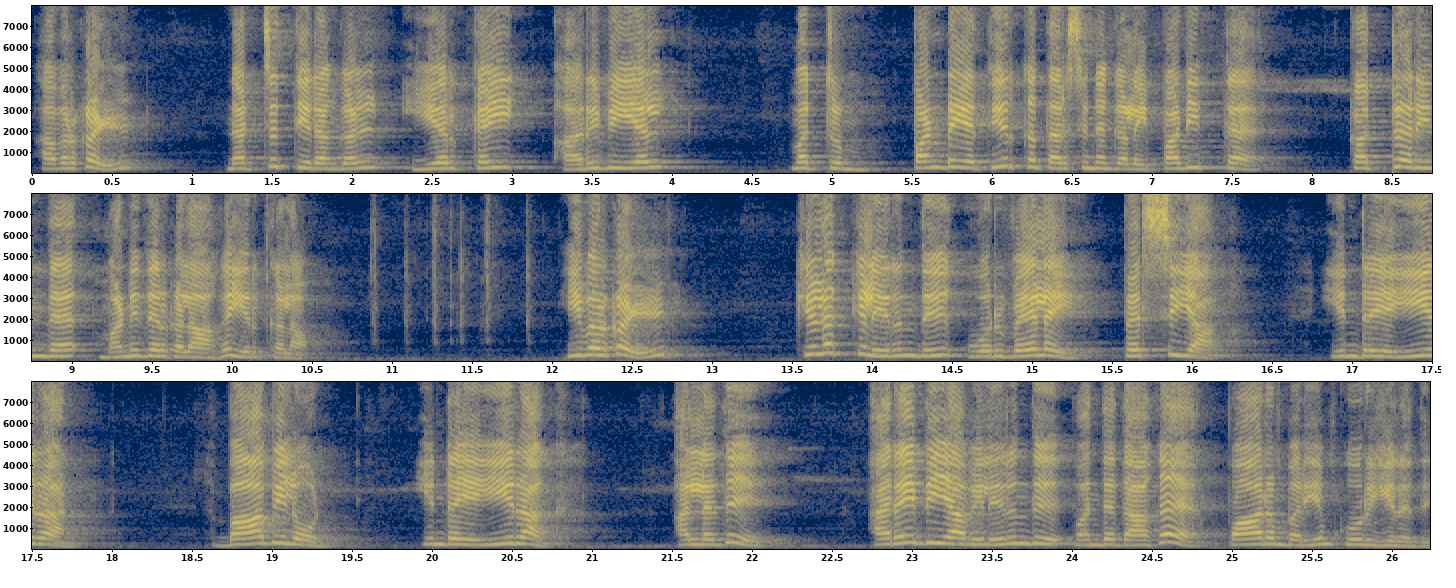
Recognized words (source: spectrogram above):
அவர்கள் நட்சத்திரங்கள் இயற்கை அறிவியல் மற்றும் பண்டைய தீர்க்க தரிசனங்களை படித்த கற்றறிந்த மனிதர்களாக இருக்கலாம். இவர்கள் கிழக்கிலிருந்து ஒருவேளை பெர்சியா இன்றைய ஈரான் பாபிலோன் இன்றைய ஈராக் அல்லது அரேபியாவிலிருந்து வந்ததாக பாரம்பரியம் கூறுகிறது.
